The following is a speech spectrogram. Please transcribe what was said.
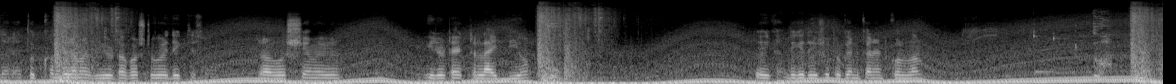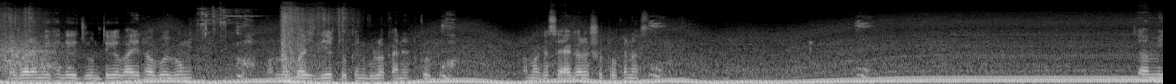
যারা এতক্ষণ ধরে আমার ভিডিওটা কষ্ট করে দেখতেছো, তারা অবশ্যই আমার ভিডিওটা একটা লাইক দিও। এখান থেকে দুইশো টোকেন কানেক্ট করলাম। এবার আমি এখান থেকে জুন থেকে বাইর হব এবং অন্য পাশ দিয়ে টোকেনগুলো কানেক্ট করব। আমার কাছে এগারোশো টোকেন আছে। তো আমি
